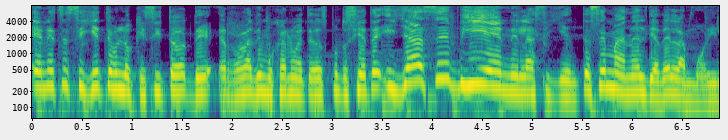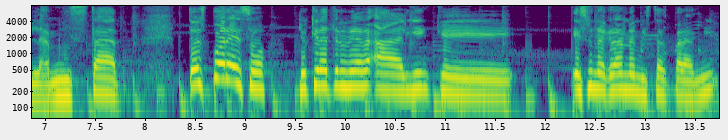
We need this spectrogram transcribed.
en este siguiente bloquecito de Radio Mujer 92.7 y ya se viene la siguiente semana el Día del Amor y la Amistad. Entonces por eso yo quiero tener a alguien que es una gran amistad para mí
